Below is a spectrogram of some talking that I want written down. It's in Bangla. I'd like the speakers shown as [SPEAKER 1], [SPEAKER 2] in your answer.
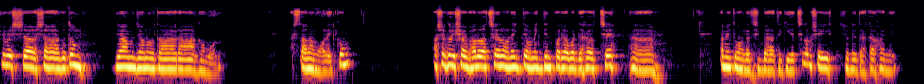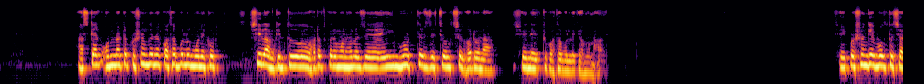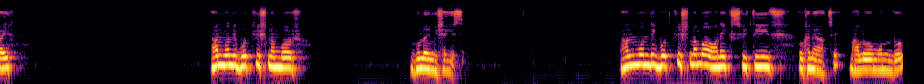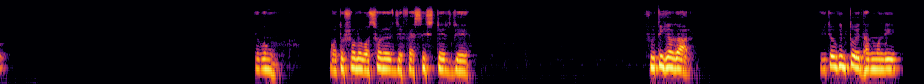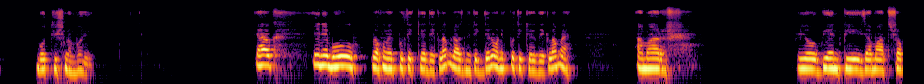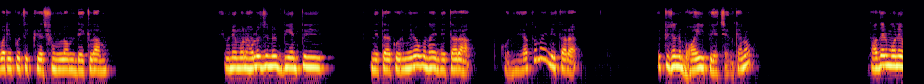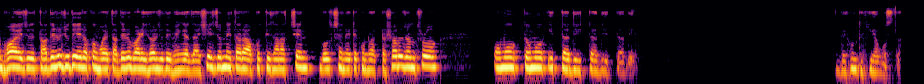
[SPEAKER 1] শুভেচ্ছা, স্বাগতম। জাম জনতার আগমন। আসসালামু আলাইকুম। আশা করি সবাই ভালো আছেন। অনেক দিন, অনেক পরে আবার দেখা হচ্ছে। আমি একটু বাংলাদেশে বেড়াতে গিয়েছিলাম, সেই জন্য দেখা হয়নি। আজকের অন্য একটা প্রসঙ্গ নিয়ে কথা বলে মনে করছিলাম, কিন্তু হঠাৎ করে মনে হলো যে এই মুহূর্তের যে চলছে ঘটনা, সে নিয়ে একটু কথা বললে কেমন হয়? সেই প্রসঙ্গে বলতে চাই ধানমন্ডি বত্রিশ নম্বর ভুলাই মিশে গেছে। ধানমন্ডি বত্রিশ নম্বর অনেক স্মৃতির ওখানে আছে, ভালো মন্দ। এবং গত ষোলো বছরের যে ফ্যাসিস্টের যে সুতিকাগার এটাও কিন্তু ওই ধানমন্ডি বত্রিশ নম্বরই। যাই হোক এ নিয়ে বহু রকমের প্রতিক্রিয়া দেখলাম রাজনীতিকদেরও অনেক প্রতিক্রিয়া দেখলাম আহ, আমার প্রিয় বিএনপি জামাত সবারই প্রতিক্রিয়া শুনলাম দেখলাম। শুনে মনে হলো যেন বিএনপি নেতা কর্মীরাও মনে হয় নেতারা কর্মীরা তো নয় নেতারা। একটু যেন ভয়ই পেয়েছেন কেন? তাদের মনে ভয় যদি তাদেরও যদি এরকম হয় তাদেরও বাড়িঘর যদি ভেঙে যায় সেই জন্যই তারা আপত্তি জানাচ্ছেন বলছেন এটা কোনো একটা ষড়যন্ত্র। অমুক, তমুক, ইত্যাদি ইত্যাদি ইত্যাদি। দেখুন তো কি অবস্থা।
